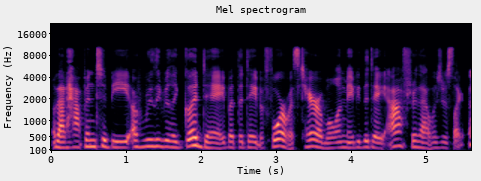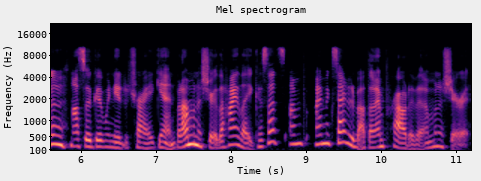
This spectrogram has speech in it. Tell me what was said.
that happened to be a really, really good day, but the day before was terrible. And maybe the day after that was just like, eh, not so good. We need to try again. But I'm gonna share the highlight because that's I'm I'm excited about that. I'm proud of it. I'm gonna share it.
